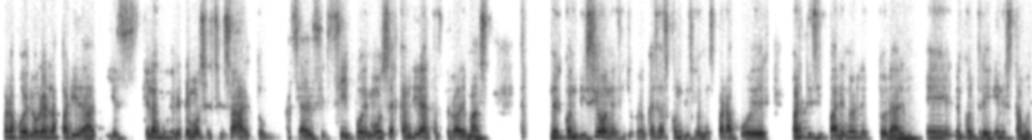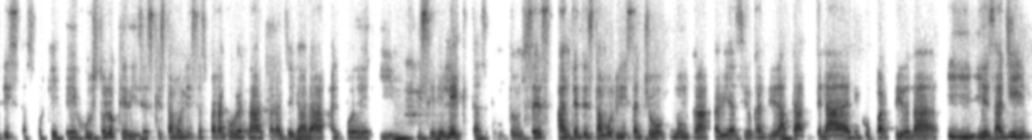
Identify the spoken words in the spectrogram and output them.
para poder lograr la paridad y es que las mujeres demos ese salto hacia decir, sí, podemos ser candidatas, pero además tener condiciones. Y yo creo que esas condiciones para poder participar en lo electoral eh, lo encontré en Estamos Listas, porque eh, justo lo que dice es que estamos listas para gobernar, para llegar al poder y, y, ser electas. Entonces, antes de Estamos Listas, yo nunca había sido candidata de nada, de ningún partido, nada. Y, y es allí,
